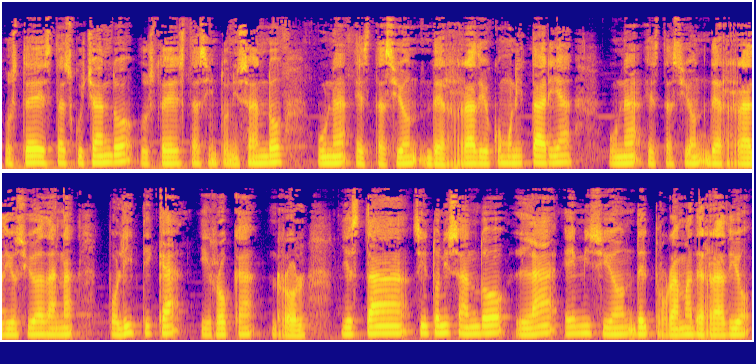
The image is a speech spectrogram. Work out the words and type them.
Usted está escuchando, usted está sintonizando una estación de radio comunitaria una estación de radio ciudadana, política y rock and roll. Y está sintonizando la emisión del programa de radio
